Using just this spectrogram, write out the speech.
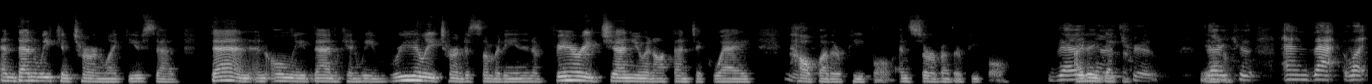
And then we can turn like you said then and only then can we really turn to somebody and in a very genuine authentic way hmm. help other people and serve other people Very, I think very that's a- true. yeah Very true. And that like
